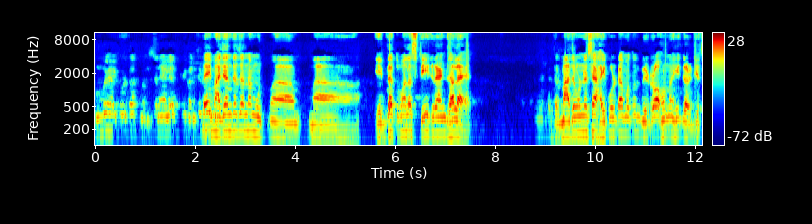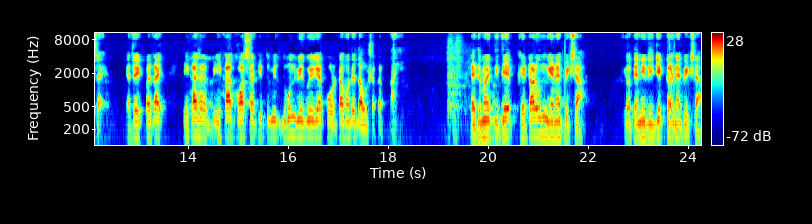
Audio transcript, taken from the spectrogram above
मुंबई हायकोर्टात न्यायालयात नाही माझ्या अंदाजानं एकदा तुम्हाला स्टे ग्रँट झालाय तर माझं म्हणणं असं आहे, हायकोर्टामधून विड्रॉ होणं हे गरजेचं आहे. याचं एक प्रकार एका एका कॉजसाठी तुम्ही दोन वेगवेगळ्या कोर्टामध्ये जाऊ शकत नाही. त्याच्यामुळे तिथे फेटाळून घेण्यापेक्षा किंवा त्यांनी रिजेक्ट करण्यापेक्षा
